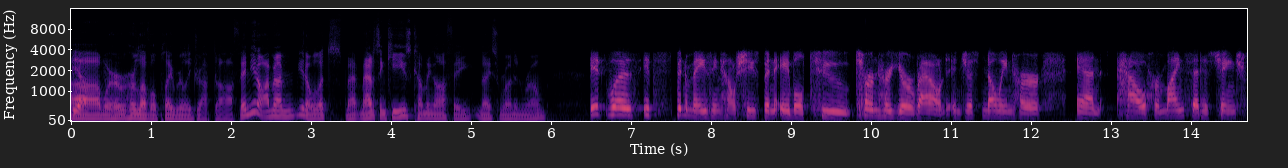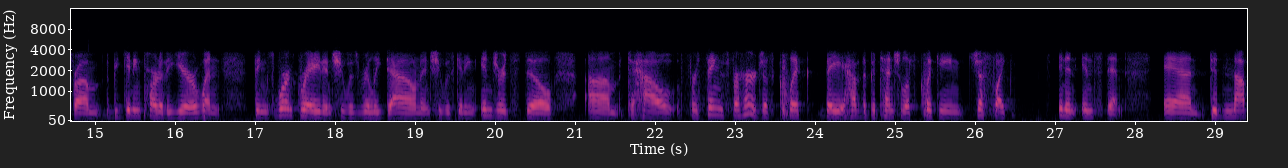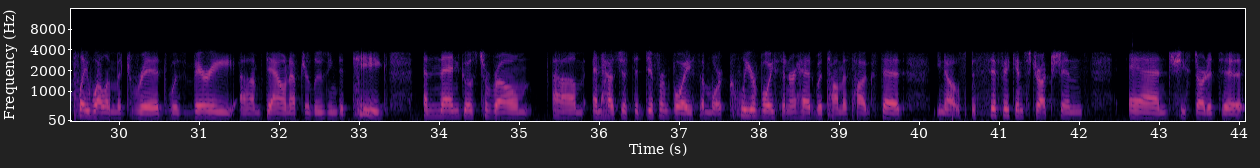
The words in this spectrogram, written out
Yeah. Um, where her, her level of play really dropped off, and you know, I mean, I'm, you know, let's Madison Keys coming off a nice run in Rome. It was. It's been amazing how she's been able to turn her year around, and just knowing her, and how her mindset has changed from the beginning part of the year when things weren't great and she was really down and she was getting injured still, um, to how for things for her just click. They have the potential of clicking just like in an instant. And did not play well in Madrid. Was very um, down after losing to Teague, and then goes to Rome um, and has just a different voice, a more clear voice in her head with Thomas Hogstedt, you know, specific instructions, and she started to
